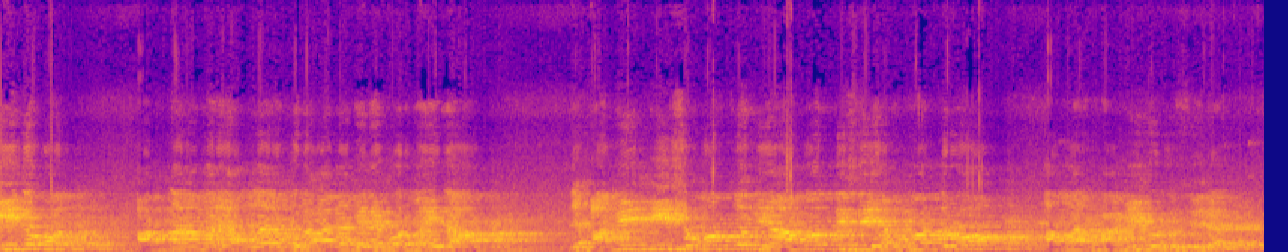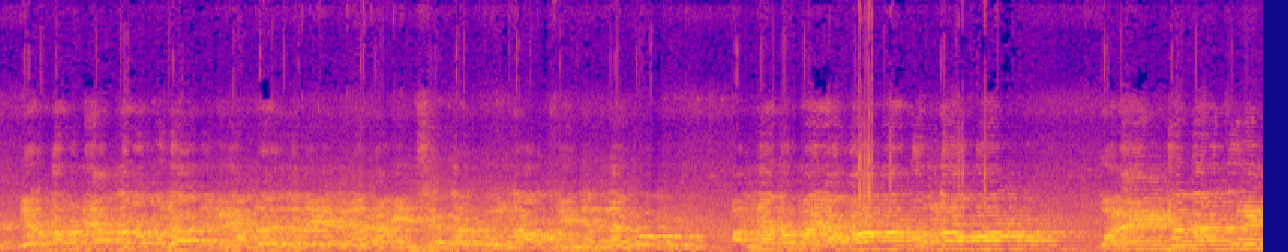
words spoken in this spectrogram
ঈদ আপনার আমার আল্লাহ রাব্বুল আলামিনে ফরমাইলা যে আমি কি সমস্ত নিয়ামত দিছি, একমাত্র আমার হাবিবুর রসুলের এর কারণে আল্লাহ রাব্বুল আলামিন আমরা জানি আমিন শাকারতুল্লাহ উযিদান্নাকুম আল্লাহ ফরমায় আমার বান্দাগণ ওয়ালাইন কাবাতুরিন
